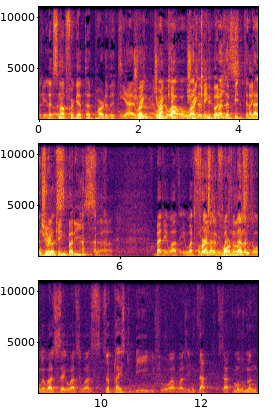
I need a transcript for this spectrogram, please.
okay, Let's not forget that part of it. Yeah, it Drink, was- drinking, wa- wa- was a drinking bit- was a buddies, bit like dangerous. drinking buddies. Uh, But it was, it was, First fundament- and it was foremost. fundamental. It was, it was, was the place to be if you were, was in that, that movement.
